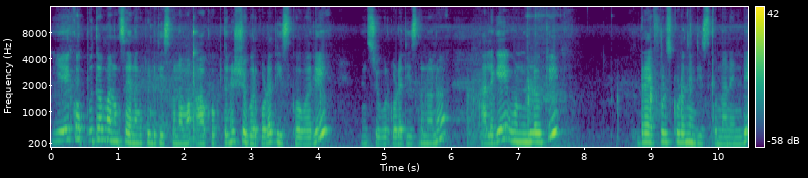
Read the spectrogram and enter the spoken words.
ఏ కప్పుతో మనం శనగపిండి తీసుకున్నామో ఆ కప్పుతోనే షుగర్ కూడా తీసుకోవాలి. నేను షుగర్ కూడా తీసుకున్నాను. అలాగే ఉండలోకి డ్రై ఫ్రూట్స్ కూడా నేను తీసుకున్నానండి.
